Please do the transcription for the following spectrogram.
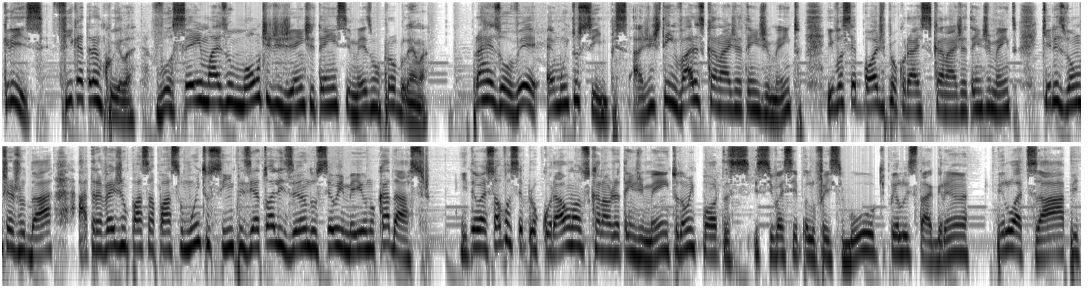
Cris, fica tranquila. Você e mais um monte de gente tem esse mesmo problema. Para resolver é muito simples. A gente tem vários canais de atendimento e você pode procurar esses canais de atendimento que eles vão te ajudar através de um passo a passo muito simples e atualizando o seu e-mail no cadastro. Então é só você procurar o nosso canal de atendimento, não importa se vai ser pelo Facebook, pelo Instagram, pelo WhatsApp,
